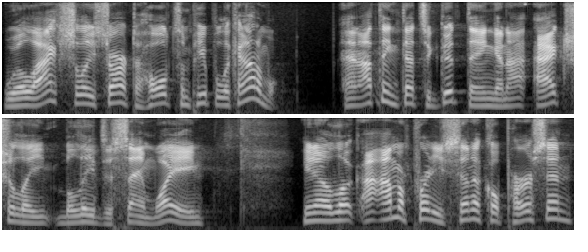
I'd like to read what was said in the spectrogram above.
will actually start to hold some people accountable. And I think that's a good thing. And I actually believe the same way. You know, look, I- I'm a pretty cynical person,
